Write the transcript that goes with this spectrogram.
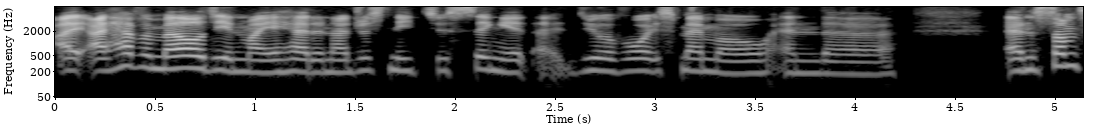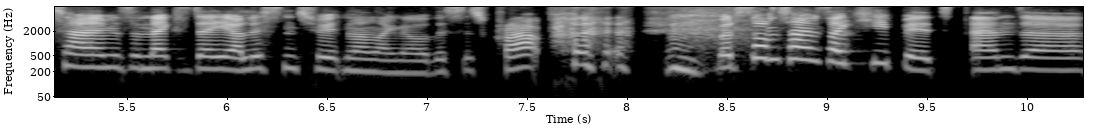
I, I have a melody in my head and I just need to sing it I do a voice memo and uh, and sometimes the next day I listen to it and I'm like no this is crap but sometimes I keep it and uh,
